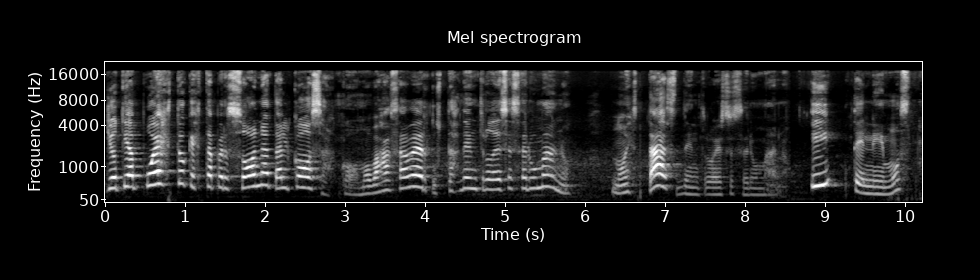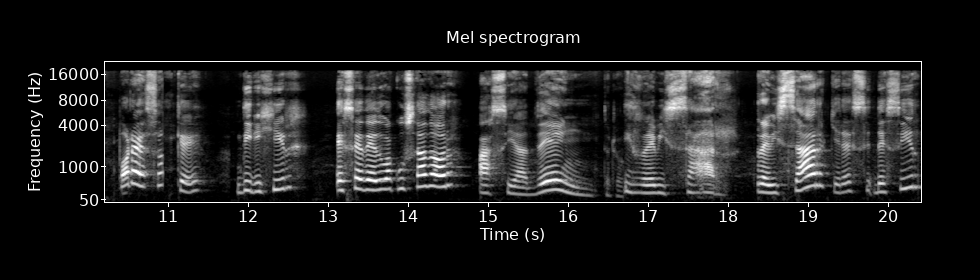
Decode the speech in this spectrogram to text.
yo te apuesto que esta persona tal cosa. ¿Cómo vas a saber? Tú estás dentro de ese ser humano. no estás dentro de ese ser humano. Y tenemos por eso que dirigir ese dedo acusador hacia adentro y revisar. Revisar quiere decir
